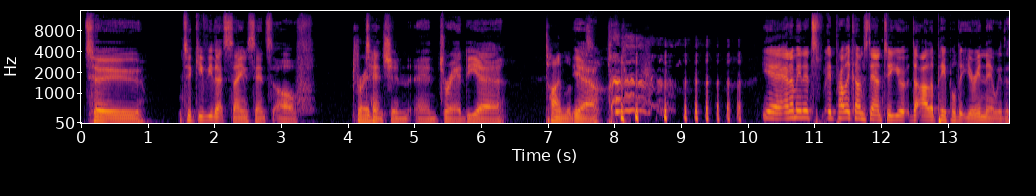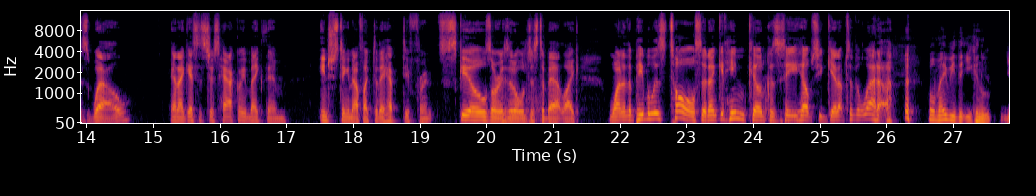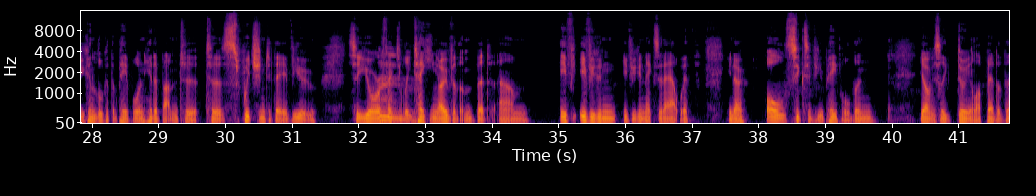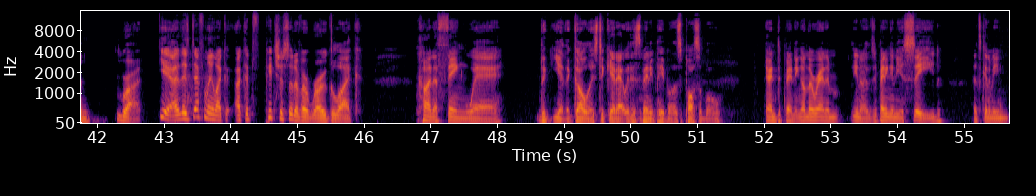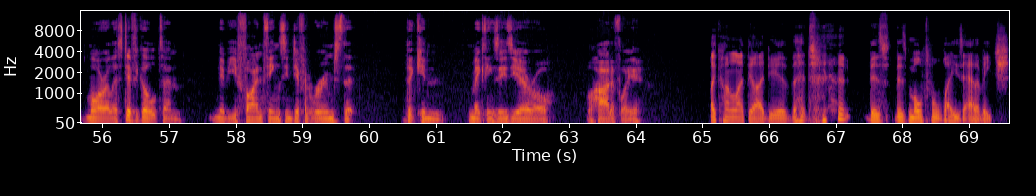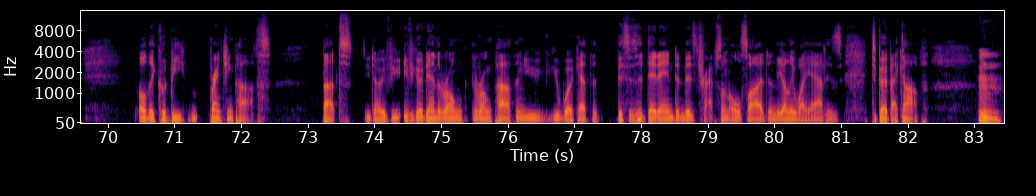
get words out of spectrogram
to to give you that same sense of Dread. tension and dread. Yeah. Time limits. Yeah. yeah, and I mean it's it probably comes down to your the other people that you're in there with as well. And I guess it's just how can we make them interesting enough? Like do they have different skills or is it all just about like one of the people is tall, so don't get him killed because he helps you get up to the ladder. Well, maybe that you can you can look at the people and hit a button to to switch into their view, so you're effectively taking over them. But um, if if you can if you can exit out with, you know, all six of you people, then you're obviously doing a lot better than. Right. Yeah, there's definitely like I could picture sort of a roguelike kind of thing where the yeah, the goal is to get out with as many people as possible. And depending on the random, you know, depending on your seed, it's going to be more or less difficult and maybe you find things in different rooms that that can make things easier or or harder for you. I kind of like the idea that there's there's multiple ways out of each, or there could be branching paths. But you know, if you if you go down the wrong the wrong path and you you work out that this is a dead end and there's traps on all sides and the only way out is to go back up. Hmm.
